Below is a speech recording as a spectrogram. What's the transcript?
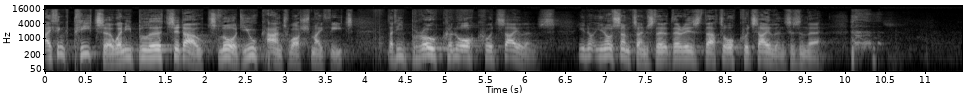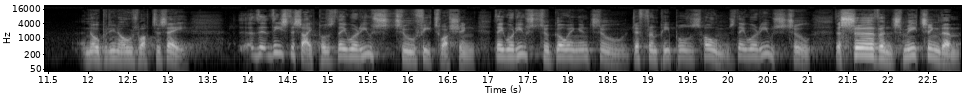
I think Peter, when he blurted out, Lord, you can't wash my feet, that he broke an awkward silence. You know, you know sometimes there, there is that awkward silence, isn't there? Nobody knows what to say these disciples, they were used to feet washing. They were used to going into different people's homes. They were used to the servants meeting them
